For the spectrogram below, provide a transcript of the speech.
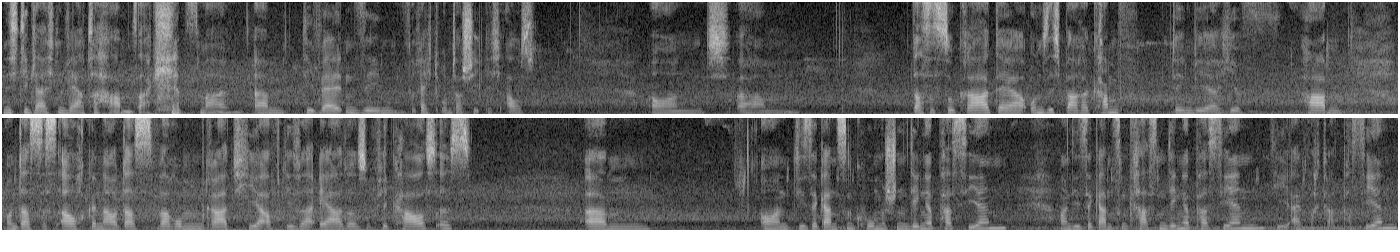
nicht die gleichen Werte haben, sage ich jetzt mal. Ähm, die Welten sehen recht unterschiedlich aus. Und ähm, das ist so gerade der unsichtbare Kampf, den wir hier haben. Und das ist auch genau das, warum gerade hier auf dieser Erde so viel Chaos ist. Ähm, und diese ganzen komischen Dinge passieren und diese ganzen krassen Dinge passieren, die einfach gerade passieren,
